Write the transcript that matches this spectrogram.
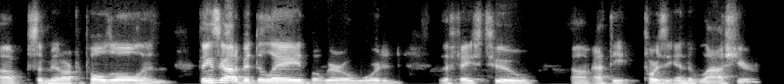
uh, submit our proposal, and things got a bit delayed, but we were awarded the phase two um, at the towards the end of last year,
